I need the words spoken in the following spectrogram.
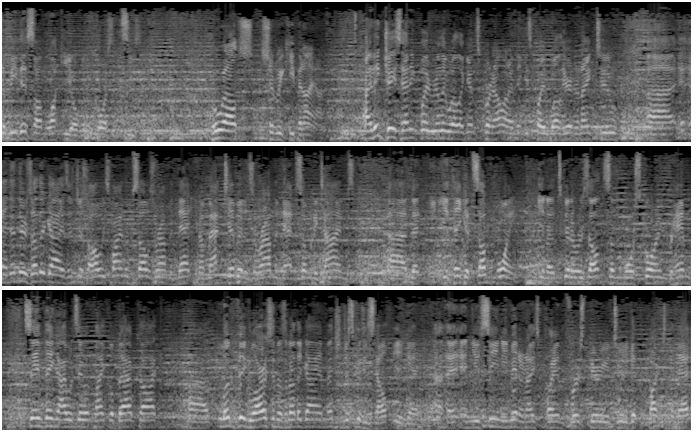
to be this unlucky over the course of the season. Who else should we keep an eye on? I think Jase Henning played really well against Cornell, and I think he's played well here tonight too. Uh, and, then there's other guys that just always find themselves around the net. You know, Matt Tibbet is around the net so many times uh, that you think at some point, you know, it's going to result in some more scoring for him. Same thing I would say with Michael Babcock. Uh, Ludvig Larsson is another guy I mentioned just because he's healthy again. Uh, and, you've seen he made a nice play in the first period too to get the puck to the net,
